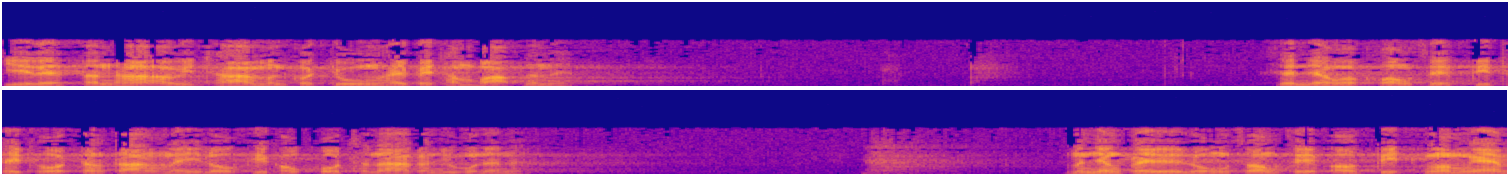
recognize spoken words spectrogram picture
กิเลสตัณหาอาวิชชามันก็จูงให้ไปทำบาปนั่นแหละเช่นอย่างว่าของเสพติดให้โทษต่าง ๆ ในโลกที่เขาโฆษณากันอยู่นั่นนะมันยังไปหลงซ่องเสพเอาติดงอมแงม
